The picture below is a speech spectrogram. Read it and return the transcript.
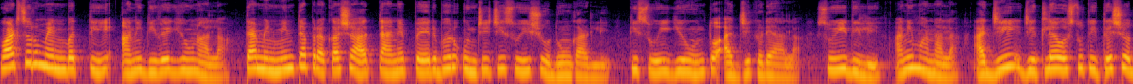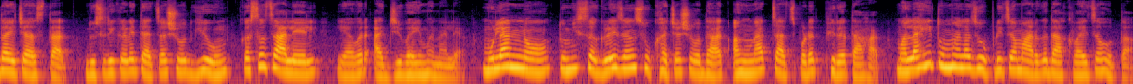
वाटसरू मेणबत्ती आणि दिवे घेऊन आला. त्या मिणमिणत्या प्रकाशात त्याने पेरभर उंचीची सुई शोधून काढली. ती सुई घेऊन तो आजीकडे आला. सुई दिली आणि म्हणाला आजी जिथल्या वस्तू तिथे शोधायच्या असतात. दुसरीकडे त्याचा शोध घेऊन कसं चालेल? यावर आजीबाई म्हणाल्या मुलांनो तुम्ही सगळेजण सुखाच्या शोधात अंगणात चाचपडत फिरत आहात. मलाही तुम्हाला झोपडीचा मार्ग दाखवायचा होता.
